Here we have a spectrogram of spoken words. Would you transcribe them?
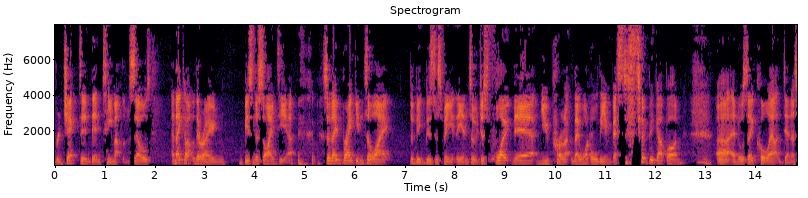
rejected then team up themselves, and they come up with their own business idea. so they break into like the big business meeting at the end to just float their new product they want all the investors to pick up on, uh, and also call out Dennis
